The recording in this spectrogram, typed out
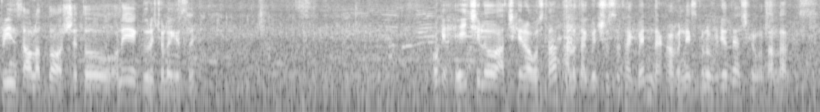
প্রিন্স আওলাদ দশ, সে তো অনেক দূরে চলে গেছে। ওকে, এই ছিল আজকের অবস্থা। ভালো থাকবেন, সুস্থ থাকবেন। দেখা হবে নেক্সট কোনো ভিডিওতে। আজকের মতো আল্লাহ হাফেজ।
